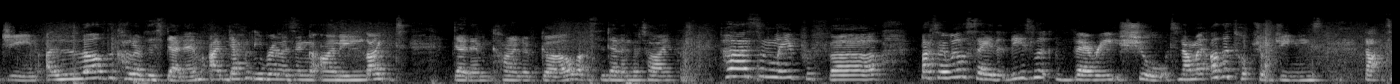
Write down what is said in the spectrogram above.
jean. I love the colour of this denim. I'm definitely realising that I'm a light denim kind of girl. That's the denim that I personally prefer. But I will say that these look very short. Now my other Topshop jeans that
